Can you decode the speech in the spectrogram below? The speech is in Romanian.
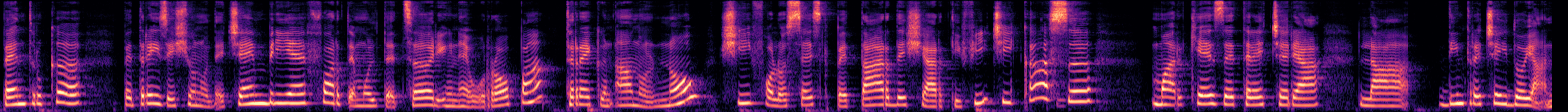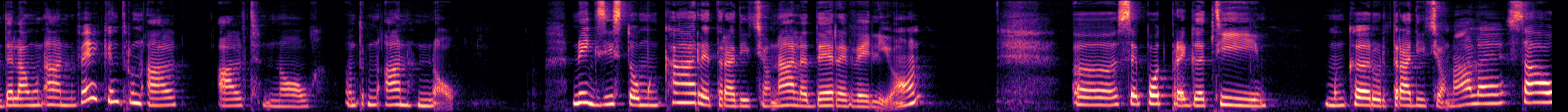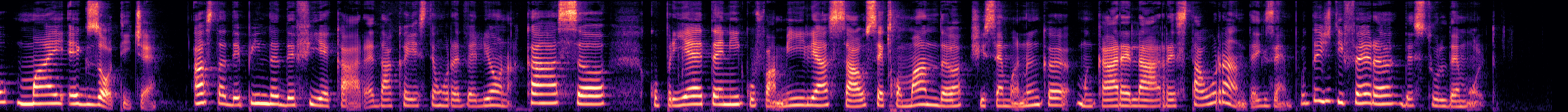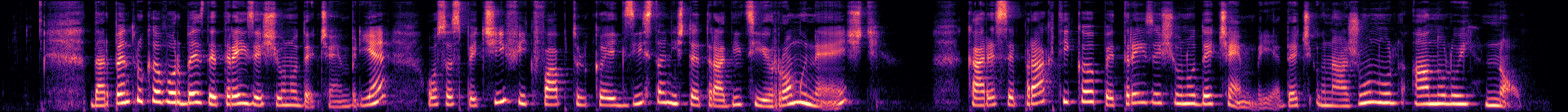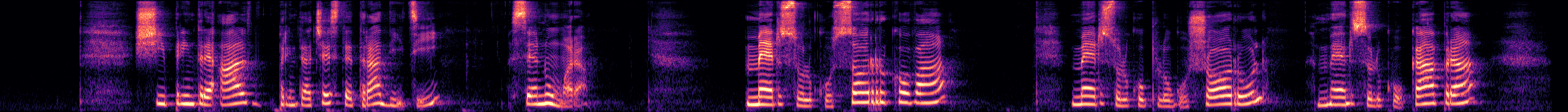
Pentru că pe 31 decembrie foarte multe țări în Europa trec în anul nou și folosesc petarde și artificii ca să marcheze trecerea la dintre cei doi ani, de la un an vechi într-un alt, alt nou, într-un an nou. Nu există o mâncare tradițională de revelion. Uh, se pot pregăti mâncăruri tradiționale sau mai exotice. Asta depinde de fiecare, dacă este un revelion acasă, cu prietenii, cu familia sau se comandă și se mănâncă mâncare la restaurant, de exemplu. Deci diferă destul de mult. Dar pentru că vorbesc de 31 decembrie, o să specific faptul că există niște tradiții românești care se practică pe 31 decembrie, deci în ajunul anului nou. Și printre, alt, printre aceste tradiții se numără mersul cu sorcova, mersul cu plugușorul, mersul cu capra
